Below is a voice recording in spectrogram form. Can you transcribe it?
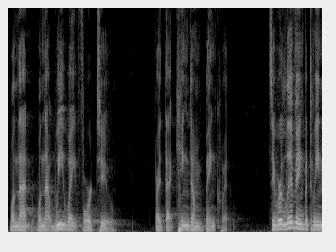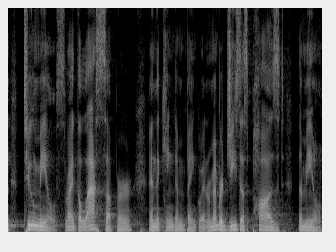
One that one that we wait for too. Right? That kingdom banquet. See, we're living between two meals, right? The Last Supper and the kingdom banquet. Remember, Jesus paused the meal.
